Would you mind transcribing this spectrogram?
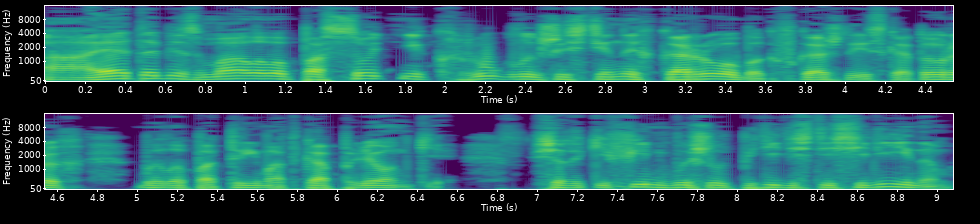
А это без малого по сотне круглых жестяных коробок, в каждой из которых было по три мотка пленки. Все-таки фильм вышел 50-серийным.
